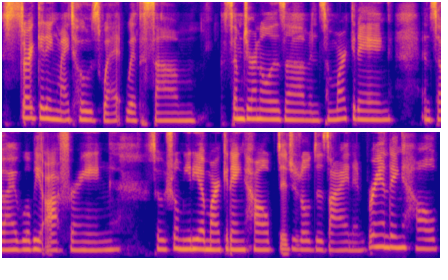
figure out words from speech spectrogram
start getting my toes wet with some some journalism and some marketing. And so I will be offering social media marketing help, digital design and branding help,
